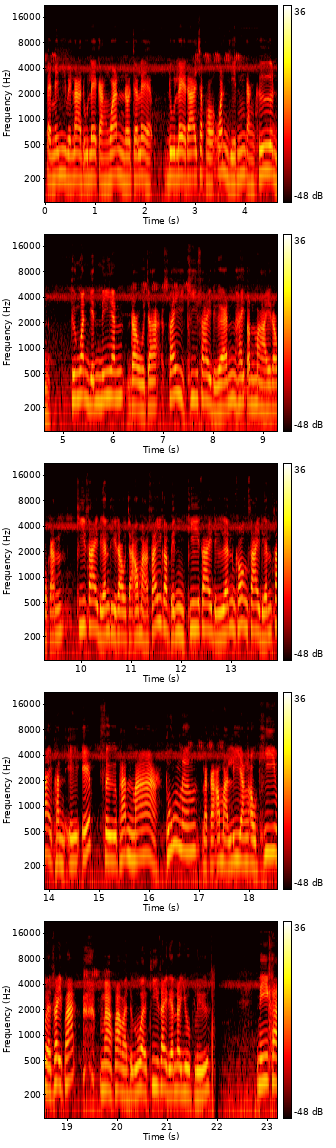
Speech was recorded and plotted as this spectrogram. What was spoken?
แต่ไม่มีเวลาดูแลกลางวัน เราจะแลดูแลได้เฉพาะวันเย็นกลางคืน ถึงวันเย็นเนียนเราจะใส่ขี้ไส้เดือนให้ต้นไม้เรากัน ขี้ไส้เดือนที่เราจะเอามาใส่ก็เป็นขี้ไส้เดือนข้องไส้เดือนไส้พันเอฟซื้อพันมาทุ่งหนึ่งแล้วก็เอามาเลี้ยงเอาขี้ไว้ใส่พัก มาพามาดูว่าขี้ไส้เดือนเราอยู่หรือนี่ค่ะ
